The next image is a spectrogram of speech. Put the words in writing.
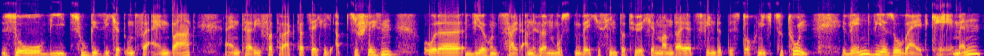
so wie zugesichert und vereinbart einen Tarifvertrag tatsächlich abzuschließen oder wir uns halt anhören mussten, welches Hintertürchen man da jetzt findet, das doch nicht zu tun. Wenn wir so weit kämen,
